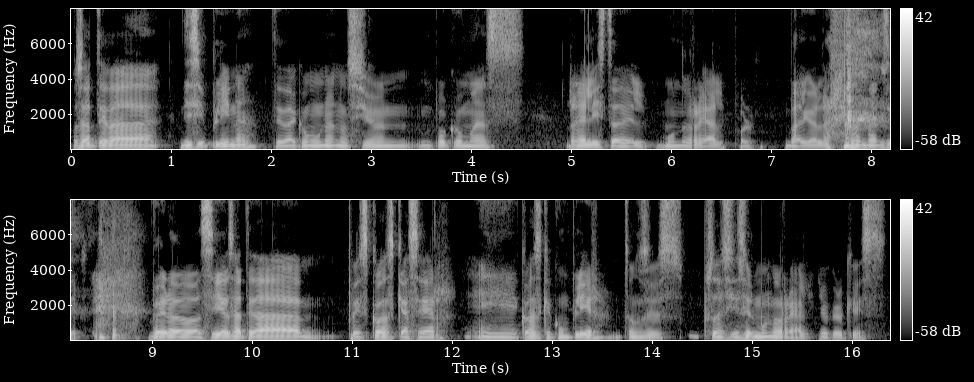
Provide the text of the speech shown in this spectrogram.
o sea, te da disciplina, te da como una noción un poco más realista del mundo real, por valga la redundancia. Pero sí, o sea, te da pues cosas que hacer, eh, cosas que cumplir. Entonces, pues así es el mundo real. Yo creo que es,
